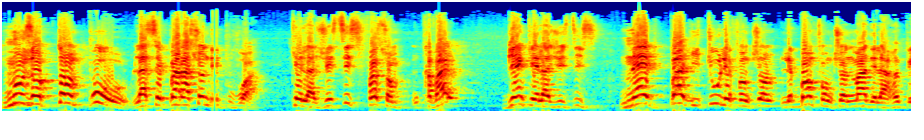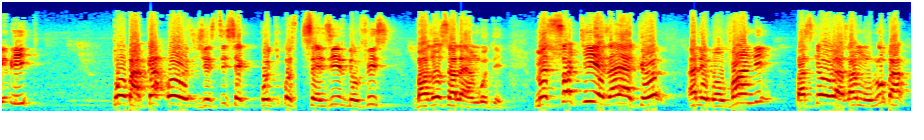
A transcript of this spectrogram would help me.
Nous optons pour la séparation des pouvoirs. Que la justice fasse son travail, Bien que la justice n'aide pas du tout le, fonction, le bon fonctionnement de la République, mpo baka oyo oh, justice ekoki kosaisir d'office bazosala yango te mais soki ezali ya ke ale bovandi parce que oyo aza moluba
